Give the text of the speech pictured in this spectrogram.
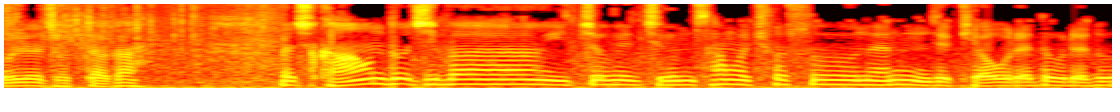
올려줬다가 그렇죠 강원도 지방 이쪽에 지금 3월 초순에는 이제 겨울에도 그래도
